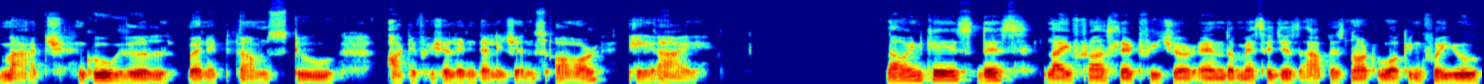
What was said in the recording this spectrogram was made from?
match Google when it comes to artificial intelligence or AI. Now in case this live translate feature in the messages app is not working for you,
